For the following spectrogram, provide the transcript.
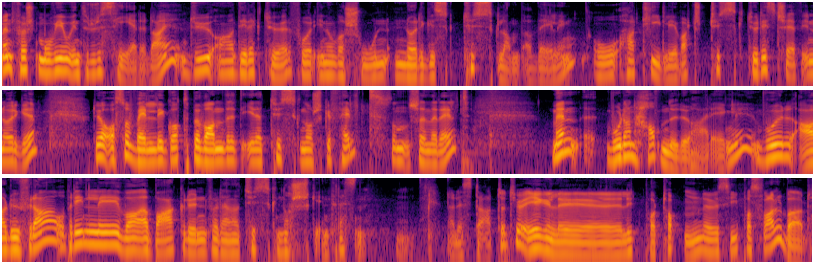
men først må vi jo introdusere deg. Du er direktør for Innovasjon Norges Tyskland-avdeling, og har tidligere vært tysk turistsjef i Norge. Du er også veldig godt bevandret i det tysk-norske felt, sånn generelt. Men eh, hvordan havner du her, egentlig? Hvor er du fra opprinnelig? Hva er bakgrunnen for denne tysk-norske interessen? Mm. Ja, det startet jo egentlig litt på toppen, dvs. Si på Svalbard.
